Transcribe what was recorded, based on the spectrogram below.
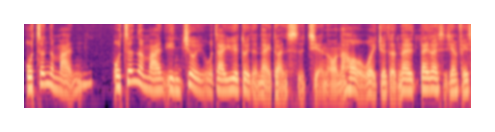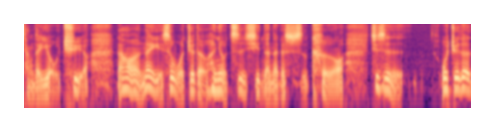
我真的蛮。我真的蛮 enjoy 我在乐队的那一段时间哦，然后我也觉得那那段时间非常的有趣哦，然后那也是我觉得很有自信的那个时刻哦。其实我觉得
